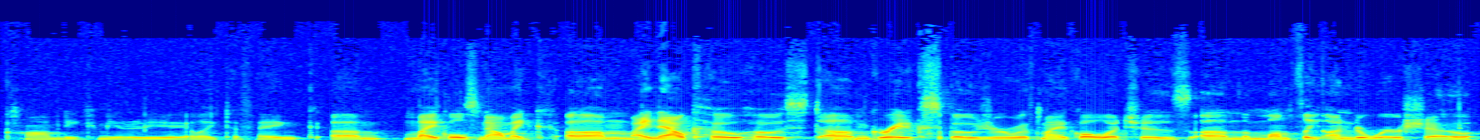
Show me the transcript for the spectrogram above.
comedy community. I like to think um, Michael's now my um, I now co-host um, Great Exposure with Michael, which is um, the monthly underwear show.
